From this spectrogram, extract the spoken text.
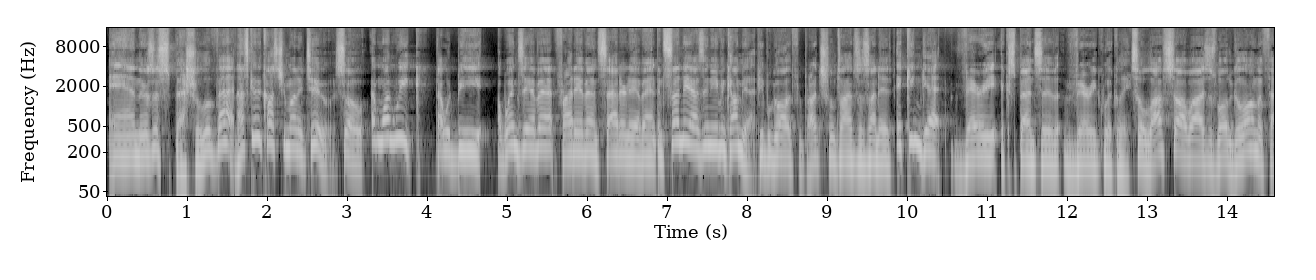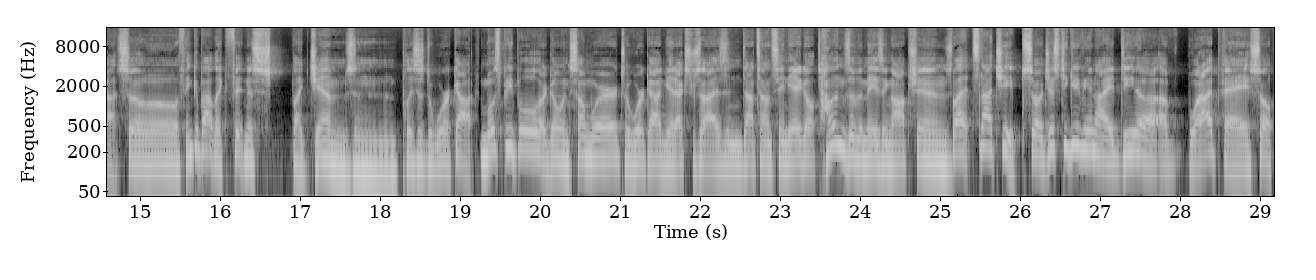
and there's a special event. That's going to cost you money too. So, in one week, that would be a Wednesday event, Friday event, Saturday event, and Sunday hasn't even come yet. People go out for brunch sometimes on Sundays. It can get very expensive very quickly. So lifestyle wise as well to go along with that. So think about like fitness sp- like gyms and places to work out. Most people are going somewhere to work out and get exercise in downtown San Diego. Tons of amazing options, but it's not cheap. So just to give you an idea of what I pay, so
